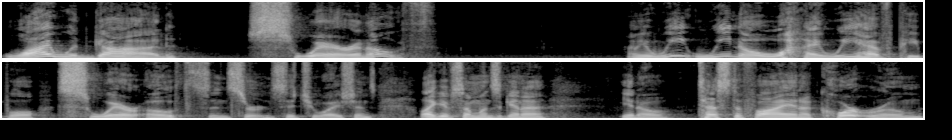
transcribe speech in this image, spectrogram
Why would God swear an oath? I mean, we, we know why we have people swear oaths in certain situations. Like if someone's going to, you know, testify in a courtroom,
